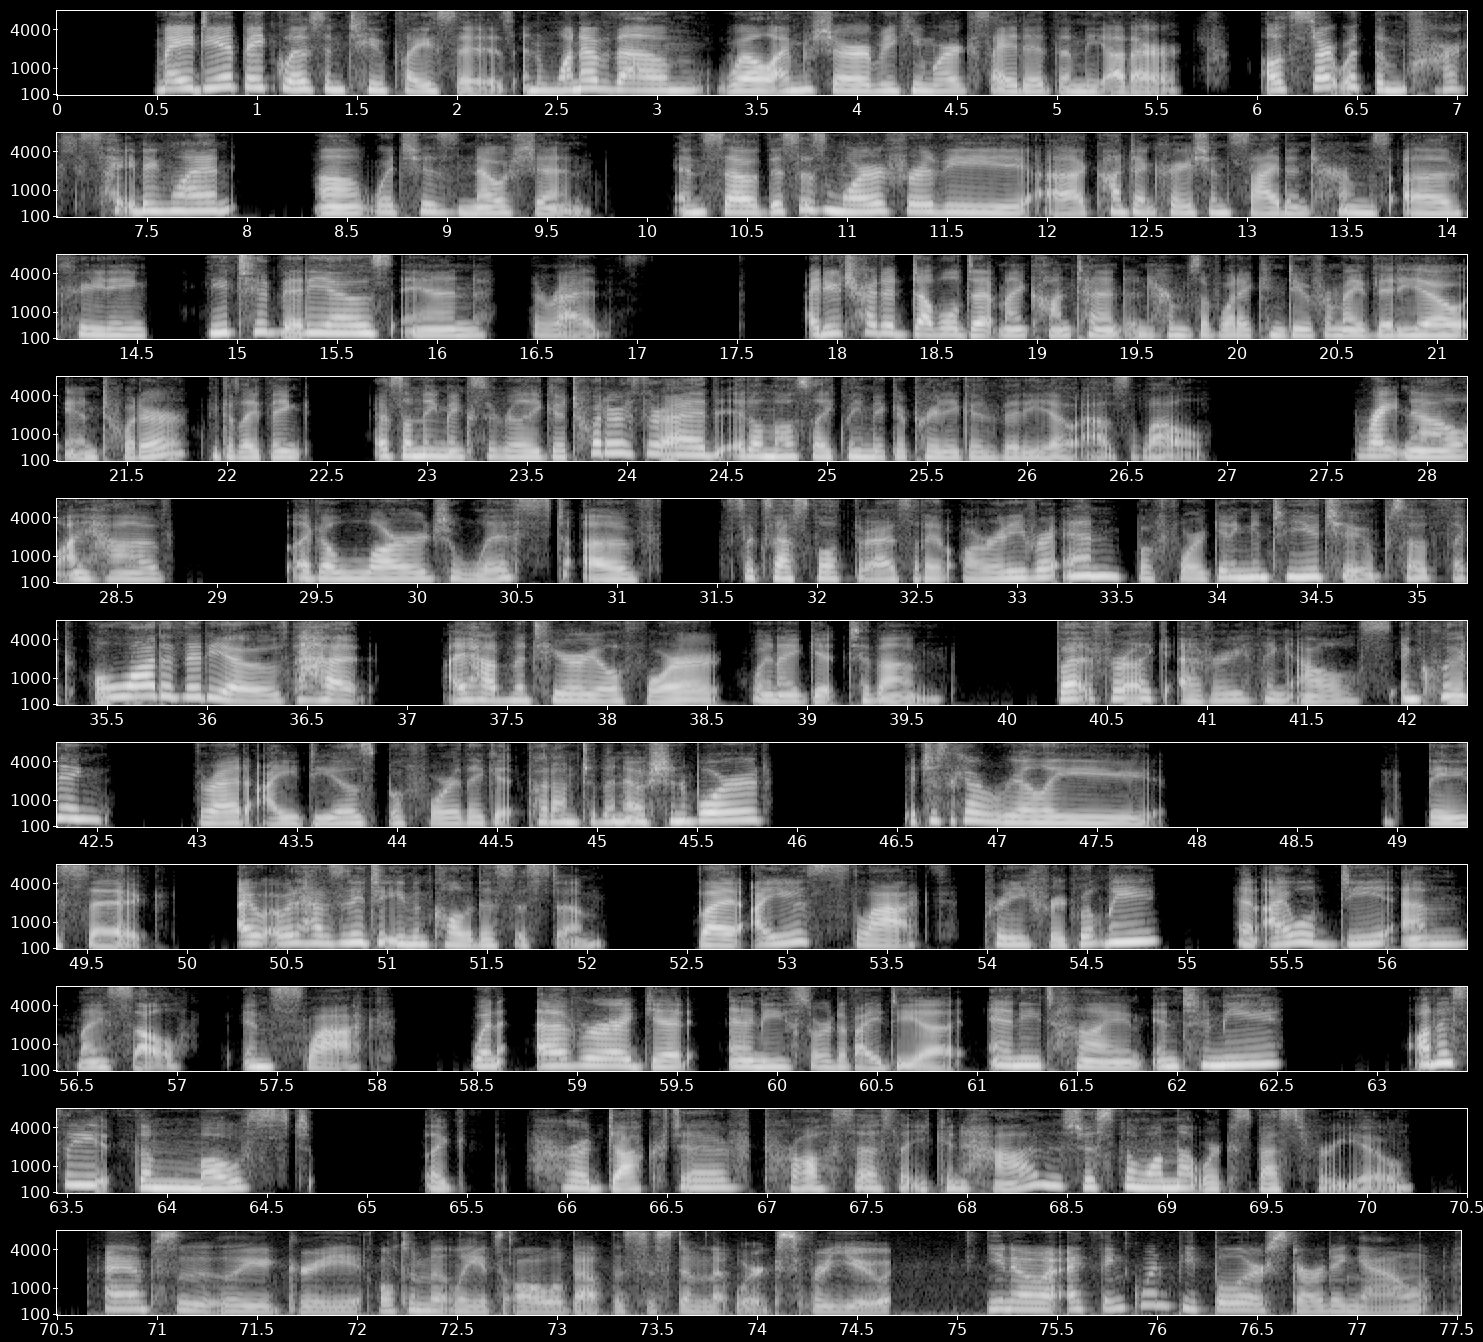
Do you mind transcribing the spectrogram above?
My idea bank lives in two places, and one of them will, I'm sure, make you more excited than the other. I'll start with the more exciting one, uh, which is Notion. And so this is more for the uh, content creation side in terms of creating YouTube videos and threads. I do try to double dip my content in terms of what I can do for my video and Twitter, because I think if something makes a really good Twitter thread, it'll most likely make a pretty good video as well. Right now, I have like a large list of successful threads that I've already written before getting into YouTube. So it's like a mm-hmm. lot of videos that I have material for when I get to them. But for like everything else, mm. including thread ideas before they get put onto the Notion board, it's just like a really basic, I would hesitate to even call it a system, but I use Slack pretty frequently and I will DM myself in Slack whenever I get any sort of idea, anytime. And to me, honestly, the most like productive process that you can have is just the one that works best for you. I absolutely agree. Ultimately, it's all about the system that works for you. You know, I think when people are starting out,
